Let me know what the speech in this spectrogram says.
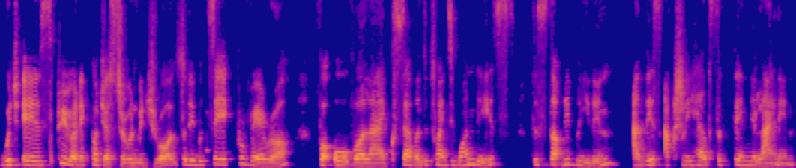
which is periodic progesterone withdrawal. So they would take Provera for over like seven to 21 days to stop the bleeding and this actually helps to thin the lining.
